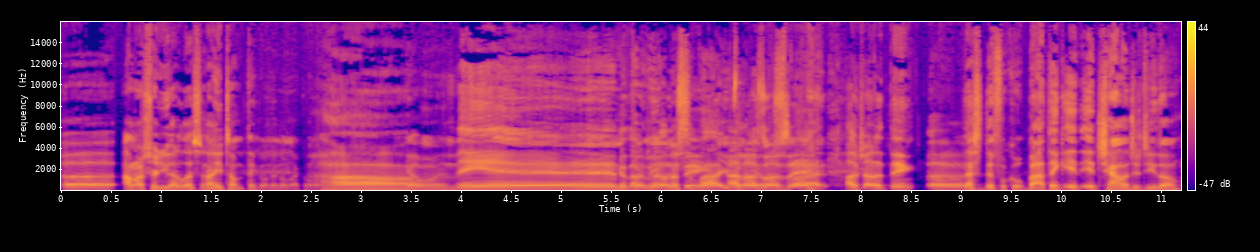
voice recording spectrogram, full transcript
Uh, I'm not sure you got a lesson. I need time to think on it. I'm not gonna. Oh, got one? man. You put I'm me trying on to the think. spot. You I put know me that's on what the I'm saying. spot. I'm trying to think. Uh, That's difficult, but I think it, it challenges you though.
